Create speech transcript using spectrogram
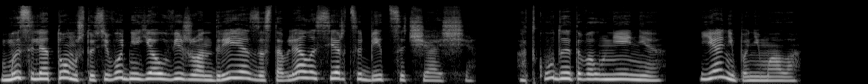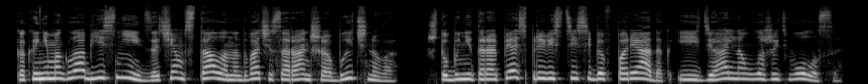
Мысль о том, что сегодня я увижу Андрея, заставляла сердце биться чаще. Откуда это волнение? Я не понимала. Как и не могла объяснить, зачем встала на два часа раньше обычного чтобы не торопясь привести себя в порядок и идеально уложить волосы.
